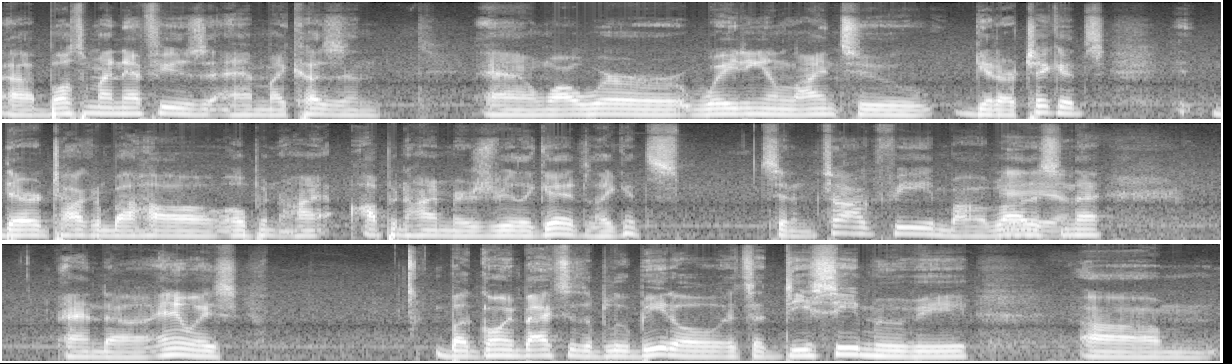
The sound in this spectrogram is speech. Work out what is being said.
uh, both of my nephews and my cousin. And while we're waiting in line to get our tickets, they're talking about how Oppenheimer, Oppenheimer is really good. Like it's cinematography and blah blah blah Yeah, this yeah. and that. And uh, anyways, but going back to the Blue Beetle, it's a DC movie. Um,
